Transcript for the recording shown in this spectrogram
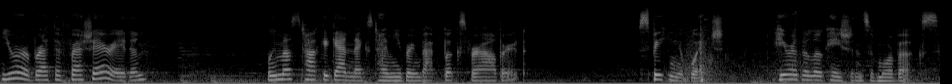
You're a breath of fresh air, Aiden. We must talk again next time you bring back books for Albert. Speaking of which, here are the locations of more books.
